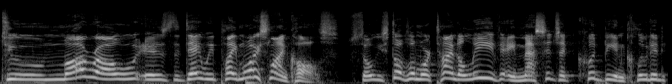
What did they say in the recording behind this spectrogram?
Tomorrow is the day we play Moist Line calls. So you still have a little more time to leave a message that could be included.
